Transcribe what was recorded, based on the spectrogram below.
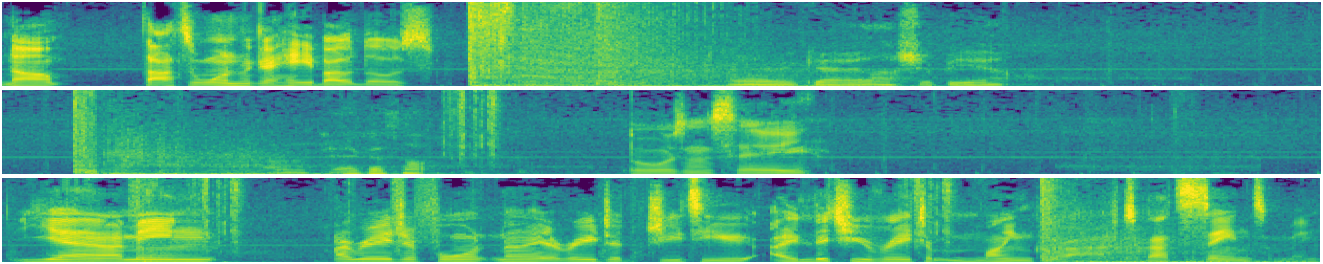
No, that's the one thing I hate about those. There we go, that should be it. Okay, I guess not. But I was gonna say. Yeah, I mean, I rage at Fortnite, I rage at GT, I literally rage at Minecraft. That's saying something.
